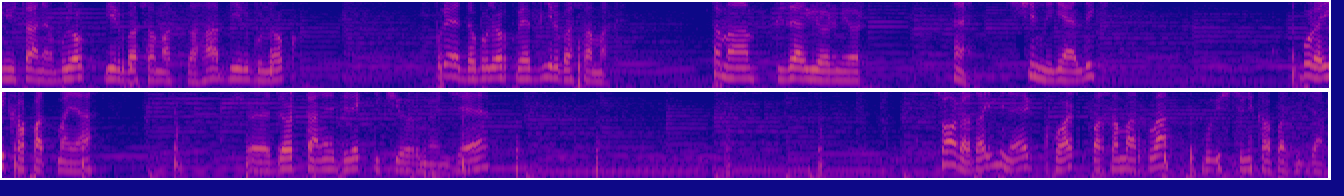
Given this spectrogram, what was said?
Bir tane blok, bir basamak daha, bir blok. Buraya da blok ve bir basamak. Tamam, güzel görünüyor. Heh, şimdi geldik burayı kapatmaya. Şöyle dört tane direk dikiyorum önce. Sonra da yine kuars basamakla bu üstünü kapatacağım.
